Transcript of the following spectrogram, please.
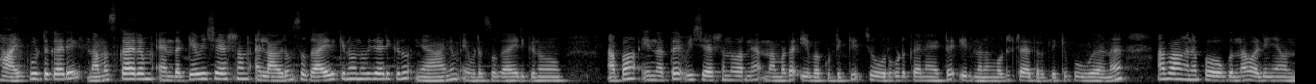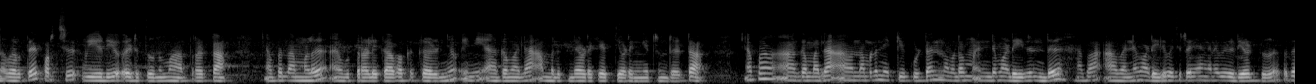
ഹായ് കൂട്ടുകാരെ നമസ്കാരം. എന്തൊക്കെയാണ് വിശേഷം? എല്ലാവരും സുഖമായിരിക്കണമെന്ന് വിചാരിക്കണു ഞാനും ഇവിടെ സുഖമായിരിക്കണു അപ്പോൾ ഇന്നത്തെ വിശേഷം എന്ന് പറഞ്ഞാൽ നമ്മുടെ ഇവക്കുട്ടിക്ക് ചോറ് കൊടുക്കാനായിട്ട് ഇരുന്നലങ്കോട് ക്ഷേത്രത്തിലേക്ക് പോവുകയാണ്. അപ്പോൾ അങ്ങനെ പോകുന്ന വഴി ഞാൻ ഒന്ന് വെറുതെ കുറച്ച് വീഡിയോ എടുത്തു എന്ന് മാത്രം കേട്ടോ അപ്പോൾ നമ്മൾ ഉത്രാളിക്കാവൊക്കെ കഴിഞ്ഞു. ഇനി അകമല അമ്പലത്തിന്റെ അവിടേക്ക് എത്തി തുടങ്ങിയിട്ടുണ്ട് കേട്ടോ അപ്പോൾ അകമല നമ്മുടെ നെക്കിക്കുട്ടൻ നമ്മുടെ എന്റെ മടിയിലുണ്ട്. അപ്പോൾ അവനെ മടിയിൽ വെച്ചിട്ട് ഞാൻ അങ്ങനെ വീഡിയോ എടുത്തത്. അപ്പോൾ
